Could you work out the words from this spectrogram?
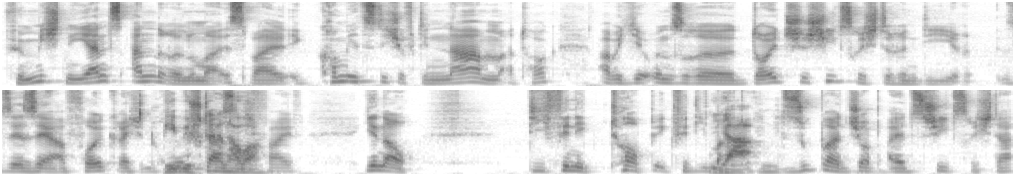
für mich eine ganz andere Nummer ist, weil ich komme jetzt nicht auf den Namen ad hoc, aber hier unsere deutsche Schiedsrichterin, die sehr, sehr erfolgreich und Bibi Steinhauer. pfeift, Genau. Die finde ich top. Ich finde, die macht Ja. einen super Job als Schiedsrichter.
